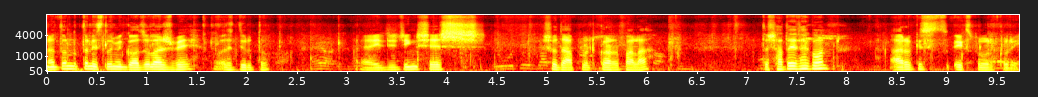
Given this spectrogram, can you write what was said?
নতুন নতুন ইসলামিক গজল আসবে, অতি দ্রুত। এডিটিং শেষ, শুধু আপলোড করার পালা। তো সাথেই থাকুন আরও কিছু এক্সপ্লোর করি।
